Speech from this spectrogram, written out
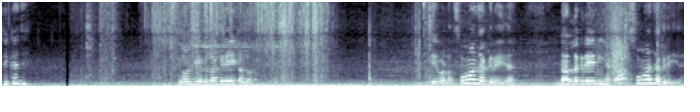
ਠੀਕ ਹੈ ਜੀ ਲਓ ਜੀ ਅਗਲਾ ਗ੍ਰੇ ਕਲਰ ਇਹ ਵਾਲਾ ਸੋਹਣਾ ਜਿਹਾ ਗ੍ਰੇ ਹੈ ਡਲ ਗ੍ਰੇ ਨਹੀਂ ਹੈਗਾ ਸੋਹਣਾ ਜਿਹਾ ਗ੍ਰੇ ਹੈ।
